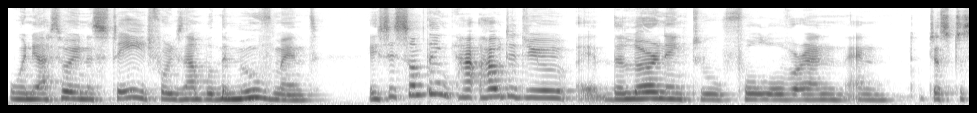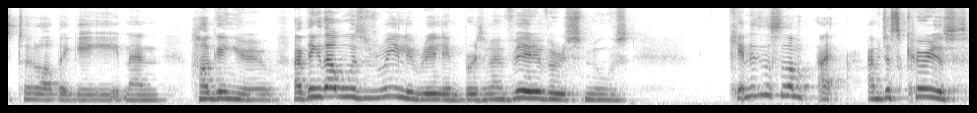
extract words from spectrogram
when I saw you on the stage, for example, the movement. Is this something? How, how did you uh, the learning to fall over and and just to stood up again and hugging you. I think that was really, really impressive and very, very smooth. Can you just some? I, I'm just curious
